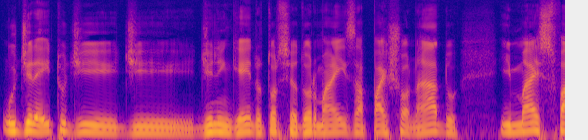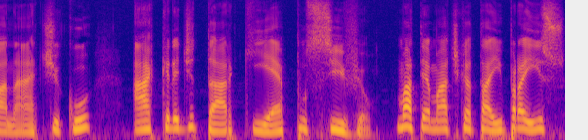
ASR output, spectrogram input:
o direito de, de, de ninguém, do torcedor mais apaixonado e mais fanático, acreditar que é possível. Matemática está aí para isso,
